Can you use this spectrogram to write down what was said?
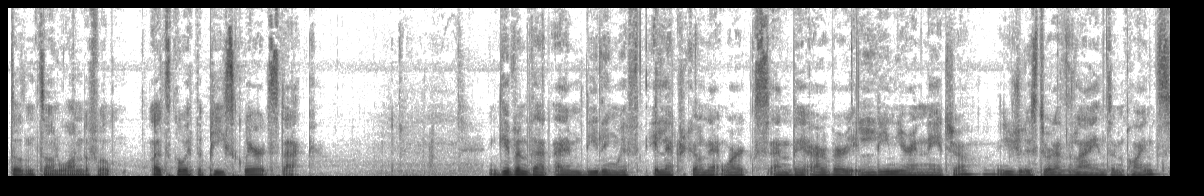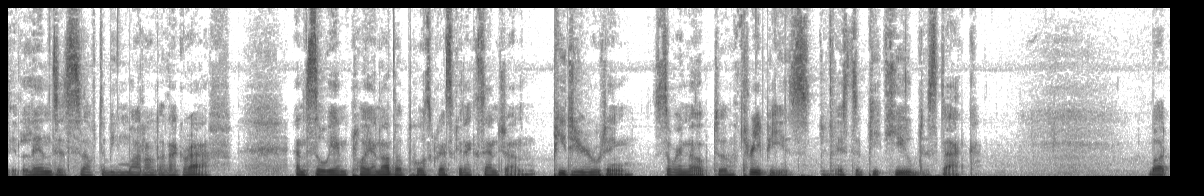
doesn't sound wonderful. Let's go with the P squared stack given that I'm dealing with electrical networks and they are very linear in nature, usually stored as lines and points, it lends itself to being modeled as a graph. And so we employ another PostgreSQL extension, PG routing. So we're now up to three P's. It's the P cubed stack. But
